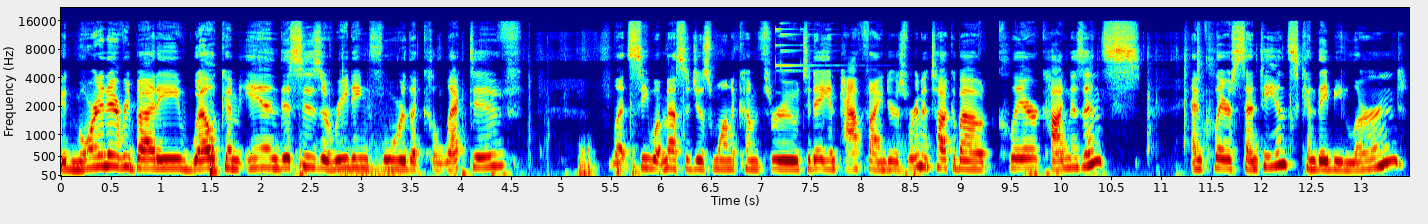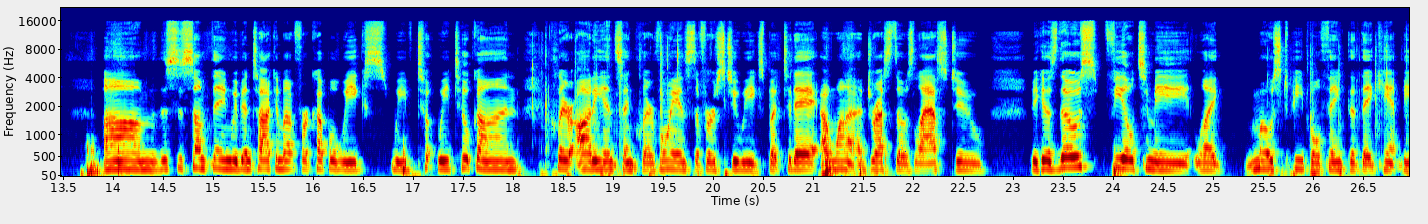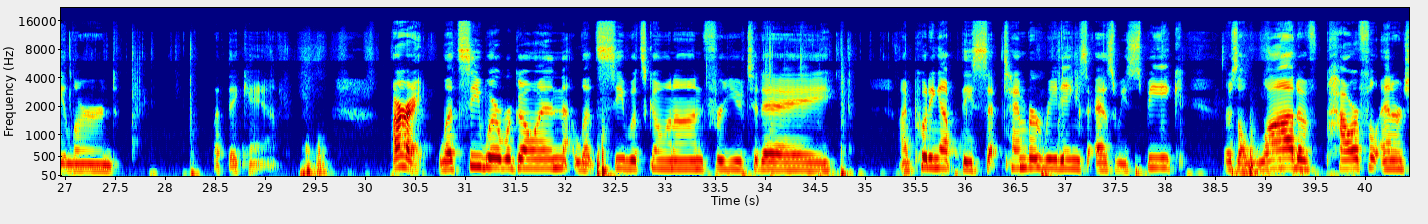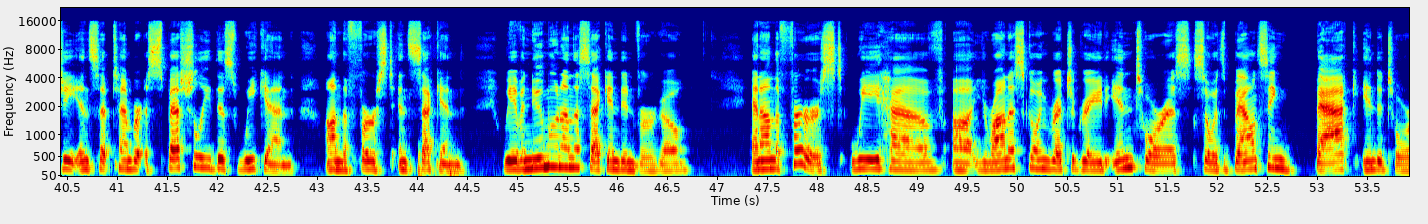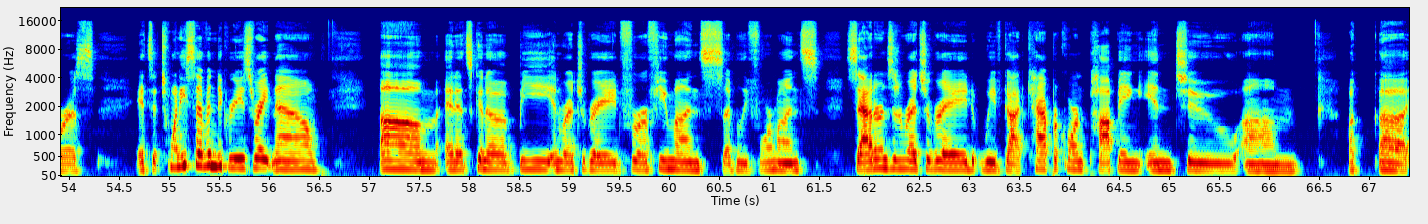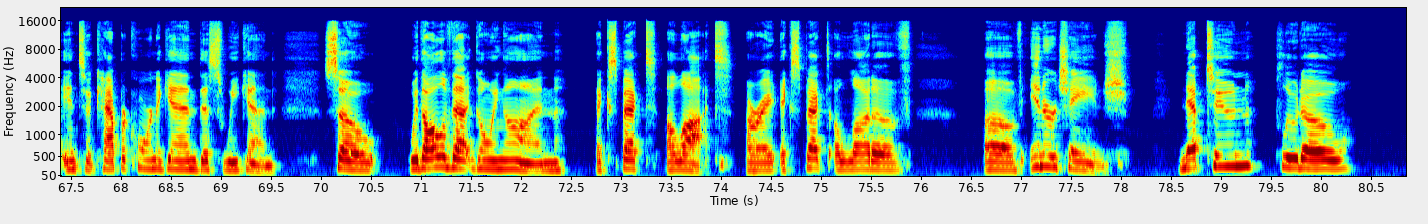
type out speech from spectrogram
Good morning, everybody. Welcome in. This is a reading for the collective. Let's see what messages want to come through today in Pathfinders. We're going to talk about clair cognizance and clair sentience. Can they be learned? Um, this is something we've been talking about for a couple weeks. We took we took on clairaudience and clairvoyance the first two weeks, but today I want to address those last two because those feel to me like most people think that they can't be learned, but they can. All right, let's see where we're going. Let's see what's going on for you today. I'm putting up the September readings as we speak. There's a lot of powerful energy in September, especially this weekend on the 1st and 2nd. We have a new moon on the 2nd in Virgo. And on the 1st, we have uh, Uranus going retrograde in Taurus. So it's bouncing back into Taurus. It's at 27 degrees right now. Um, and it's going to be in retrograde for a few months, I believe four months. Saturn's in retrograde. We've got Capricorn popping into um, uh, into Capricorn again this weekend. So, with all of that going on, expect a lot. All right, expect a lot of of interchange. Neptune, Pluto,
